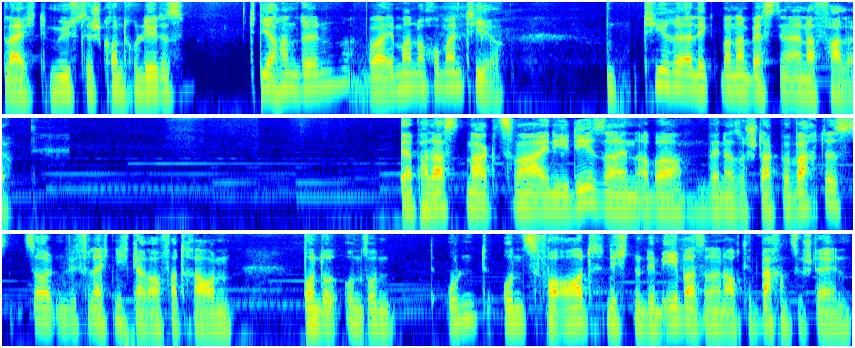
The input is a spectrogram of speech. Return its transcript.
leicht mystisch kontrolliertes Tier handeln, aber immer noch um ein Tier. Und Tiere erlegt man am besten in einer Falle. Der Palast mag zwar eine Idee sein, aber wenn er so stark bewacht ist, sollten wir vielleicht nicht darauf vertrauen und uns, und, und uns vor Ort nicht nur dem Eber, sondern auch den Wachen zu stellen.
